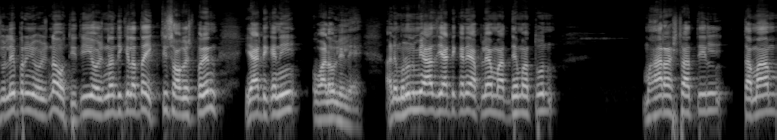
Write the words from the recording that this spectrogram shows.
जुलैपर्यंत योजना होती ती योजना देखील आता एकतीस ऑगस्टपर्यंत या ठिकाणी वाढवलेली आहे. आणि म्हणून मी आज या ठिकाणी आपल्या माध्यमातून महाराष्ट्रातील तमाम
